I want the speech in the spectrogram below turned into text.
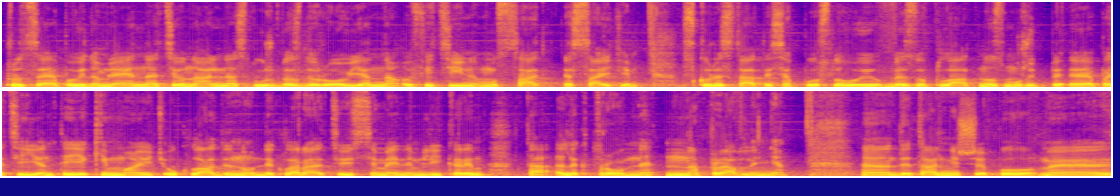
Про це повідомляє Національна служба здоров'я на офіційному сайті. Скористатися послугою безоплатно зможуть е, пацієнти, які мають укладену декларацію з сімейним лікарем та електронне направлення. Е, Детальніше по е,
